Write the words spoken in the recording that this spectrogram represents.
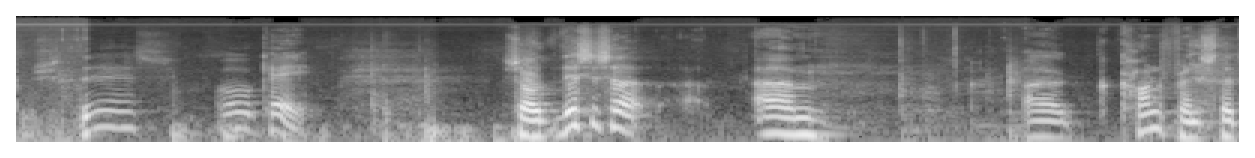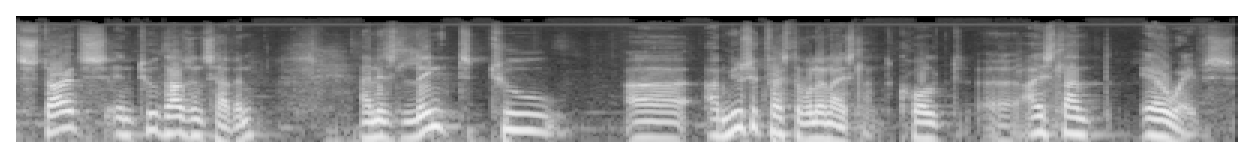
push this. Okay. So this is a, um, a conference that starts in 2007 and is linked to uh, a music festival in Iceland called uh, Iceland Airwaves.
